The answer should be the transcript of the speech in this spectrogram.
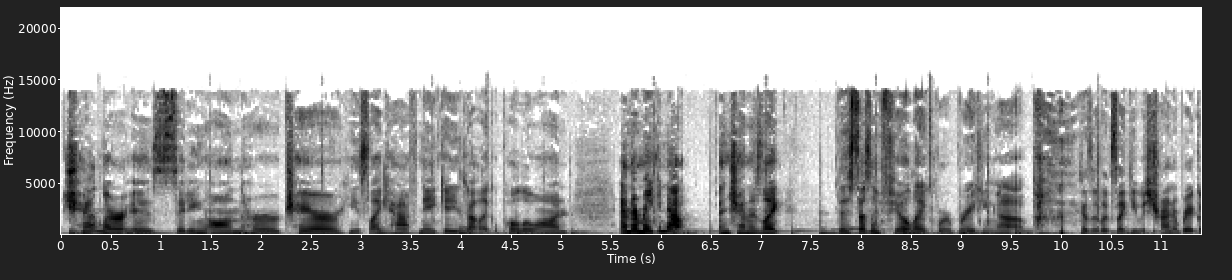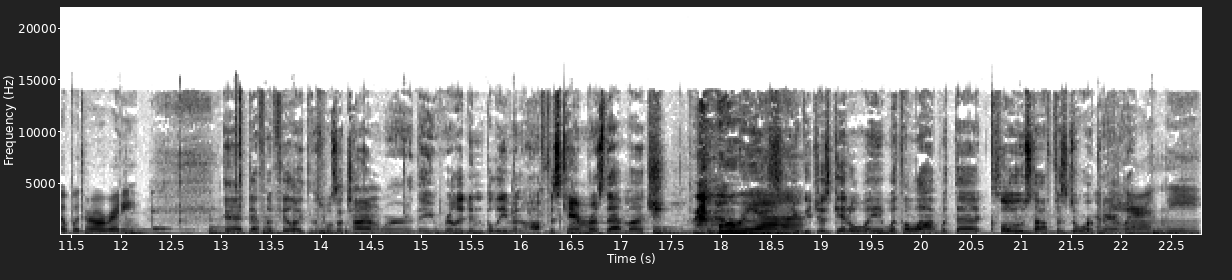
Chandler is sitting on her chair. He's like half naked, he's got like a polo on, and they're making out. And Chandler's like, This doesn't feel like we're breaking up because it looks like he was trying to break up with her already. Yeah, I definitely feel like this was a time where they really didn't believe in office cameras that much. Oh, yeah. You could just get away with a lot with that closed office door, apparently. Apparently.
